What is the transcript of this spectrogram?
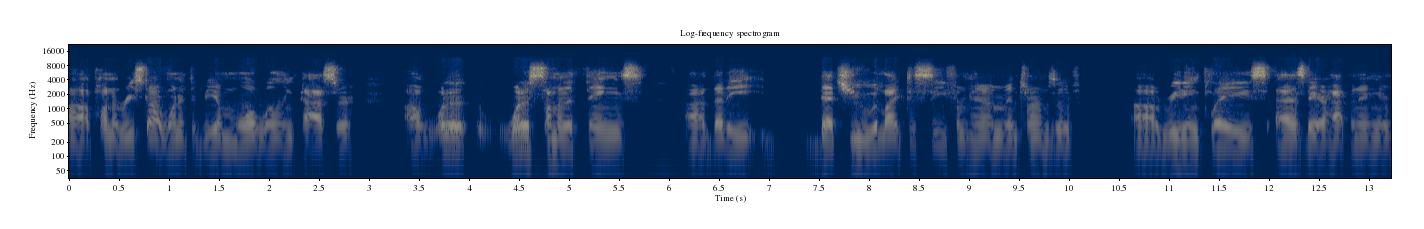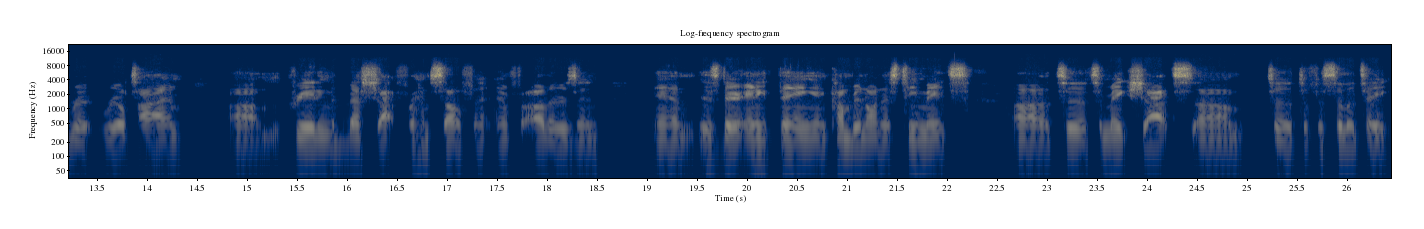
uh, upon the restart wanted to be a more willing passer. Uh, what are what are some of the things uh, that he that you would like to see from him in terms of uh, reading plays as they are happening in re- real time, um, creating the best shot for himself and, and, for others, and and is there anything incumbent on his teammates uh, to to make shots um, to to facilitate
